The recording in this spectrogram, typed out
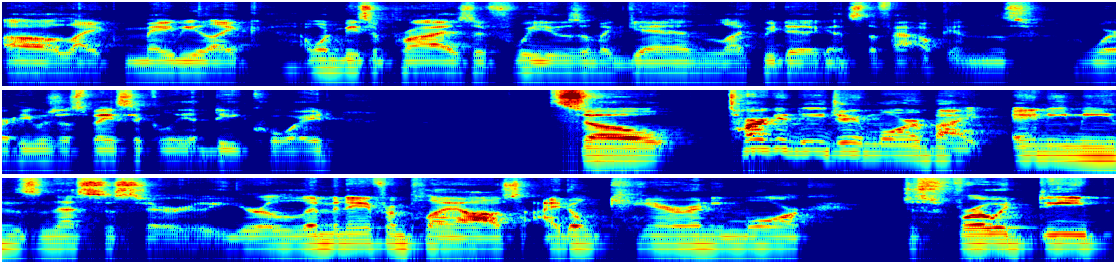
uh like maybe like I wouldn't be surprised if we use him again like we did against the Falcons, where he was just basically a decoy. So target DJ Moore by any means necessary. You're eliminated from playoffs. I don't care anymore. Just throw it deep.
